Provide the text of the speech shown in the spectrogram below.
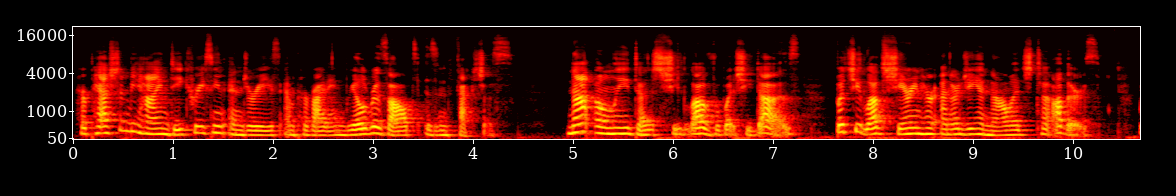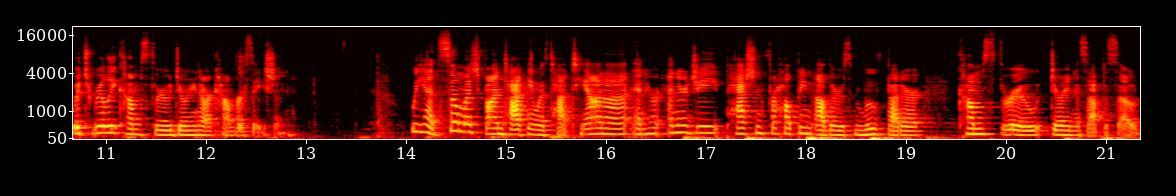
Her passion behind decreasing injuries and providing real results is infectious. Not only does she love what she does, but she loves sharing her energy and knowledge to others, which really comes through during our conversation. We had so much fun talking with Tatiana, and her energy, passion for helping others move better comes through during this episode.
